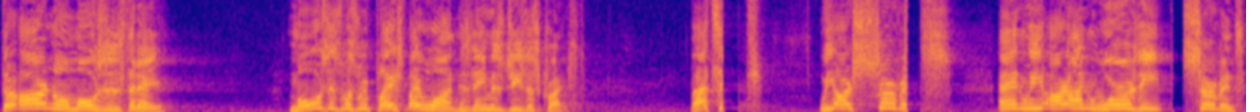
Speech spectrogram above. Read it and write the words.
There are no Moses today. Moses was replaced by one. His name is Jesus Christ. That's it. We are servants, and we are unworthy servants.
